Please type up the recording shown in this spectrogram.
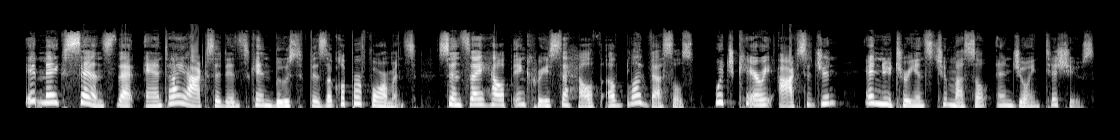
it makes sense that antioxidants can boost physical performance since they help increase the health of blood vessels, which carry oxygen and nutrients to muscle and joint tissues.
